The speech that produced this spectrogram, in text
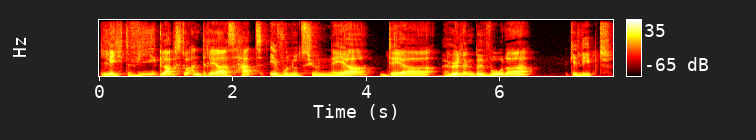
Licht, wie glaubst du, Andreas, hat evolutionär der Höhlenbewohner gelebt?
